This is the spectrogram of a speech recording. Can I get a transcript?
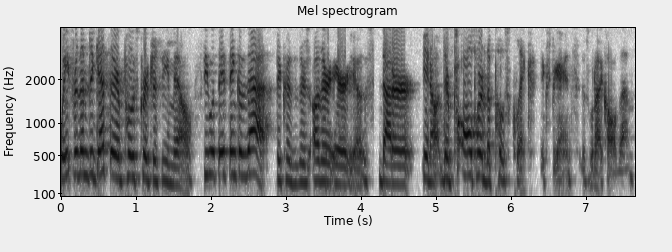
Wait for them to get their post purchase email, see what they think of that, because there's other areas that are, you know, they're all part of the post click experience, is what I call them.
